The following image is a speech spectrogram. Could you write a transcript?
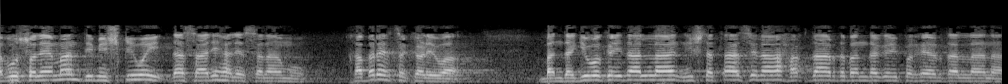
ابو سليمان دمشقي وای دا صالح علی السلام خبره څه کړې و بندگی وکي د الله نشته تاسو لا حقدار د بندګۍ په غیر د الله نه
